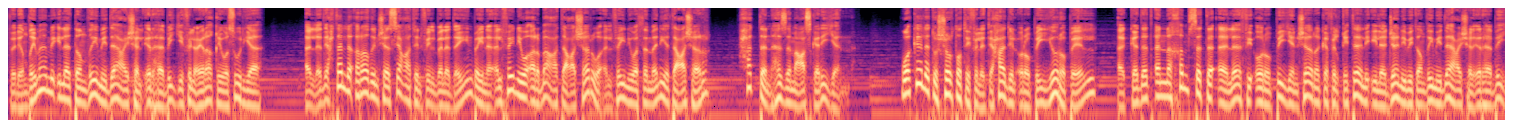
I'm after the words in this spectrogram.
في الانضمام إلى تنظيم داعش الإرهابي في العراق وسوريا الذي احتل أراض شاسعة في البلدين بين 2014 و 2018 حتى انهزم عسكريا. وكالة الشرطة في الاتحاد الأوروبي يوروبيل أكدت أن خمسة آلاف أوروبي شارك في القتال إلى جانب تنظيم داعش الإرهابي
